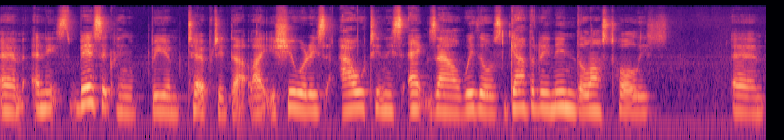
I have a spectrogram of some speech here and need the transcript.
um, and it's basically be interpreted that like Yeshua is out in this exile with us, gathering in the lost holy um,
